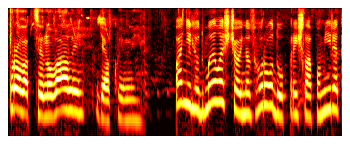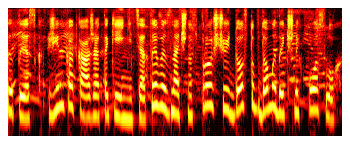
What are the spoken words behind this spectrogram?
провакцинували. Дякуємо. Пані Людмила щойно з городу прийшла поміряти тиск. Жінка каже, такі ініціативи значно спрощують доступ до медичних послуг.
